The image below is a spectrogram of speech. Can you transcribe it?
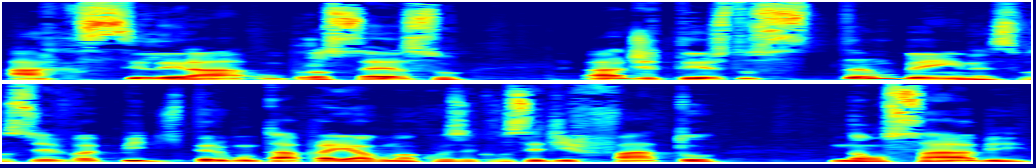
acelerar um processo, a de textos também, né? Se você vai pedir, perguntar para IA alguma coisa que você de fato não sabe,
